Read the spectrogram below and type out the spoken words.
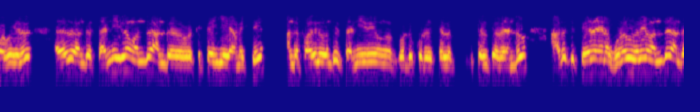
பகுதியில் அதாவது அந்த தண்ணீரும் வந்து அந்த ஒரு கிட்டங்கியை அமைத்து அந்த பகுதியில் வந்து தண்ணீரையும் கொண்டு செலு செலுத்த வேண்டும். அதுக்கு தேவையான உணவுகளையும் வந்து அந்த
